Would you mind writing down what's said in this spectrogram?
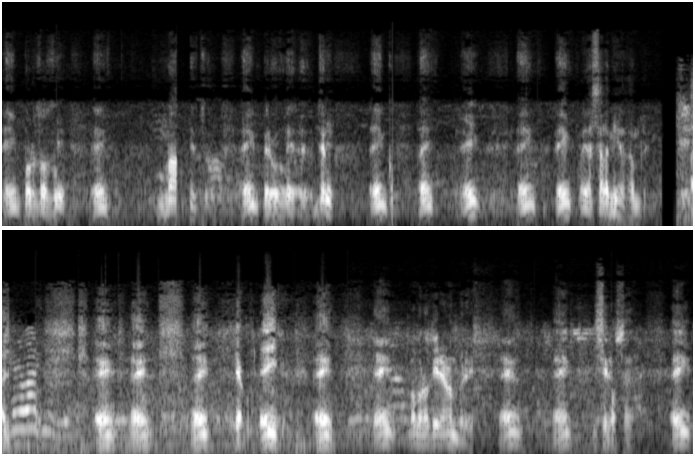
en por dos en más en pero en en en en en vaya a la mierda hombre en en en en vamos no tiene nombre en en y se cosa en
